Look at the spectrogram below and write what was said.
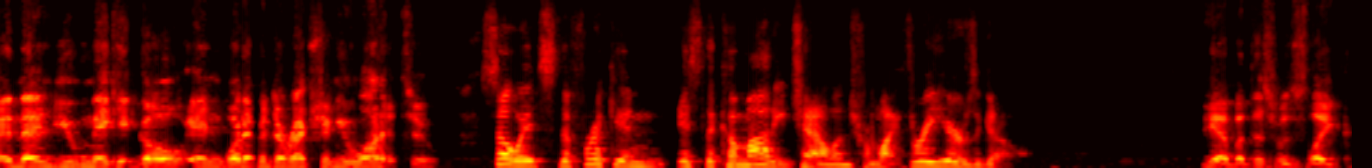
and then you make it go in whatever direction you want it to. So it's the freaking it's the commodity challenge from like three years ago. Yeah, but this was like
